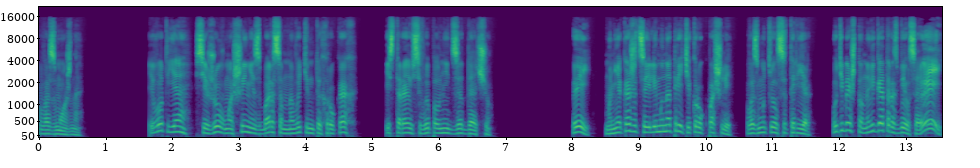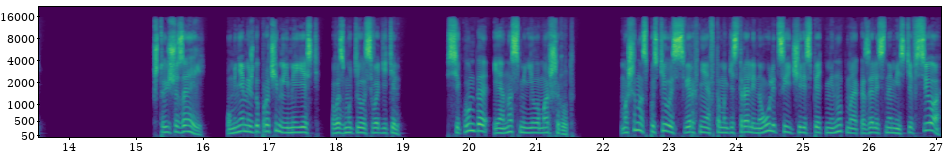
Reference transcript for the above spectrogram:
Возможно. И вот я сижу в машине с Барсом на вытянутых руках и стараюсь выполнить задачу. «Эй, мне кажется, или мы на третий круг пошли?» — возмутился терьер. «У тебя что, навигатор сбился? Эй!» «Что еще за «эй»? У меня, между прочим, имя есть», — возмутилась водитель. Секунда, и она сменила маршрут. Машина спустилась с верхней автомагистрали на улице, и через пять минут мы оказались на месте. Все,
